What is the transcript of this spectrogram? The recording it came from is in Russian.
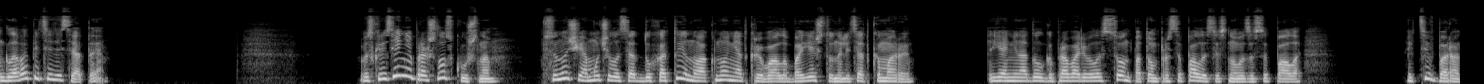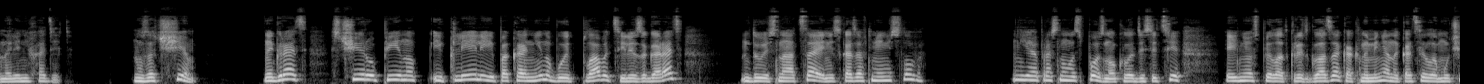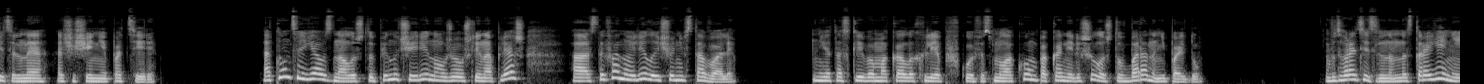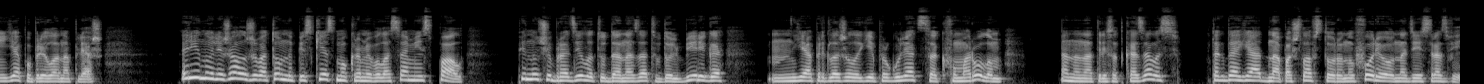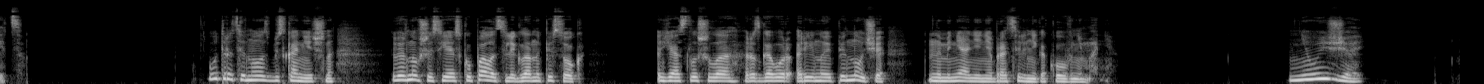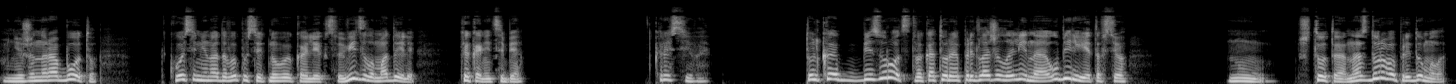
Глава 50. Воскресенье прошло скучно. Всю ночь я мучилась от духоты, но окно не открывала, боясь, что налетят комары. Я ненадолго проваливалась в сон, потом просыпалась и снова засыпала. Идти в баран или не ходить? Ну зачем? Играть с Чиру, Пину и Клели, пока Нина будет плавать или загорать, дуясь на отца и не сказав мне ни слова? Я проснулась поздно, около десяти, и не успела открыть глаза, как на меня накатило мучительное ощущение потери. От Нунца я узнала, что Пинучи и Ирина уже ушли на пляж, а Стефану и Лила еще не вставали. Я тоскливо макала хлеб в кофе с молоком, пока не решила, что в барана не пойду. В отвратительном настроении я побрела на пляж. Рину лежал животом на песке с мокрыми волосами и спал. Пинучи бродила туда-назад вдоль берега. Я предложила ей прогуляться к фумаролам, она наотрез отказалась. Тогда я одна пошла в сторону Форио, надеясь развеяться. Утро тянулось бесконечно. Вернувшись, я искупалась и легла на песок. Я слышала разговор Рину и Пинучи, на меня они не обратили никакого внимания. «Не уезжай. Мне же на работу. К осени надо выпустить новую коллекцию. Видела модели? Как они тебе?» «Красивые. Только без уродства, которое предложила Лина, убери это все». «Ну, что ты, она здорово придумала».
